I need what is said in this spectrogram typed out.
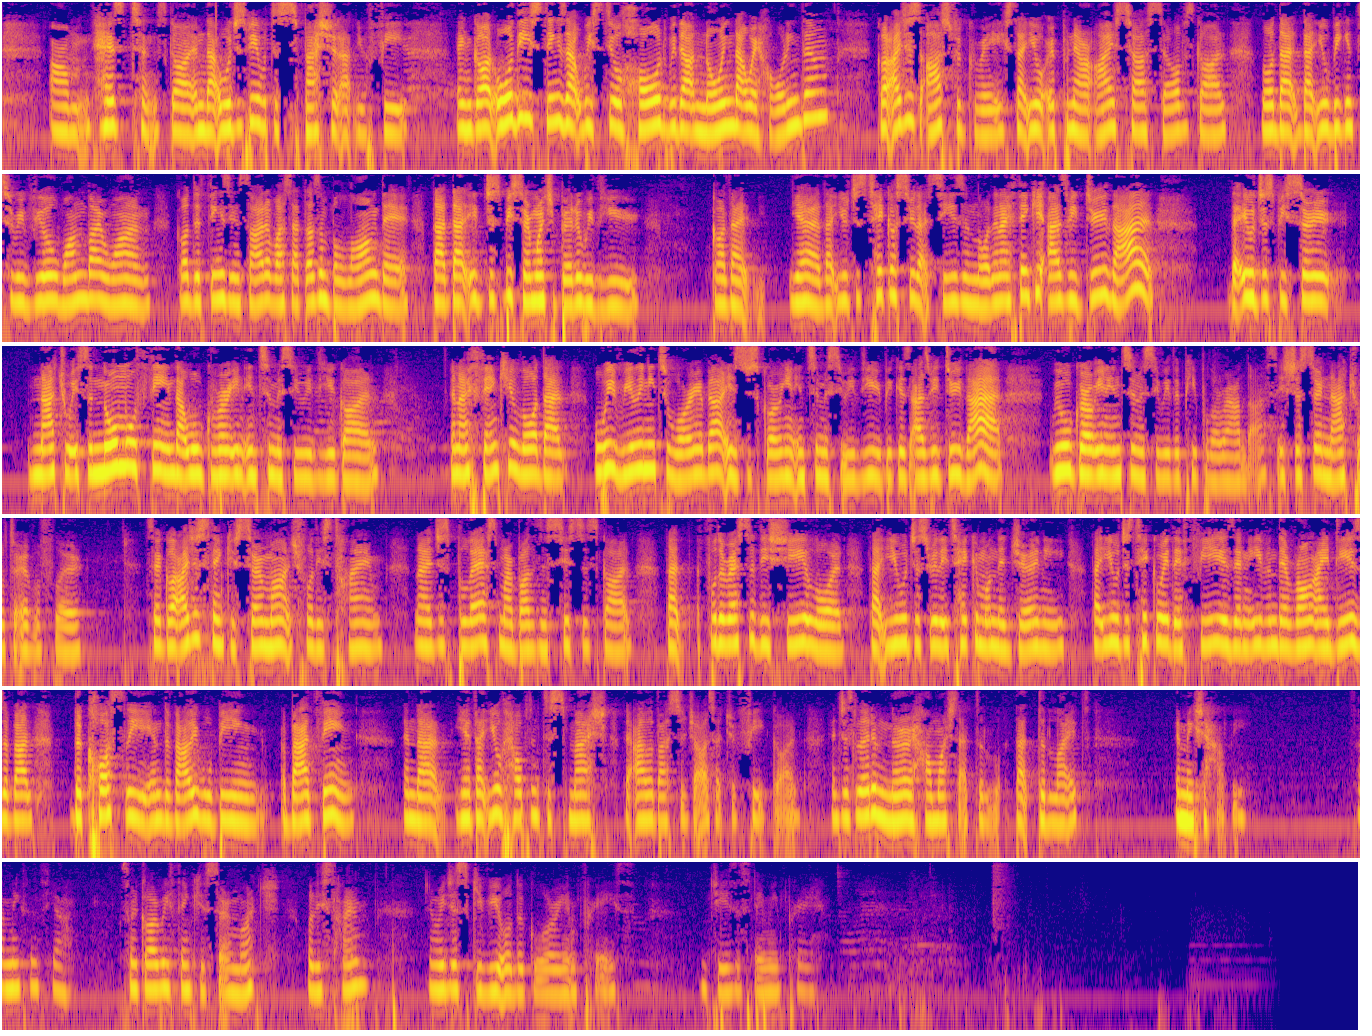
um, hesitance, God, and that we'll just be able to smash it at your feet. And God, all these things that we still hold without knowing that we're holding them, God, I just ask for grace that you'll open our eyes to ourselves, God. Lord, that, that you'll begin to reveal one by one, God, the things inside of us that doesn't belong there, that, that it just be so much better with you. God, that yeah, that you just take us through that season, Lord. And I think it, as we do that, that it will just be so natural. It's a normal thing that will grow in intimacy with you, God. And I thank you, Lord, that all we really need to worry about is just growing in intimacy with you because as we do that, we will grow in intimacy with the people around us. It's just so natural to overflow. So God, I just thank you so much for this time. And I just bless my brothers and sisters, God, that for the rest of this year, Lord, that you will just really take them on their journey, that you will just take away their fears and even their wrong ideas about the costly and the valuable being a bad thing. And that, yeah, that you'll help them to smash the alabaster jars at your feet, God. And just let them know how much that, del- that delight it makes you happy. Does that make sense? Yeah. So God, we thank you so much for this time. And we just give you all the glory and praise. In Jesus' name we pray.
